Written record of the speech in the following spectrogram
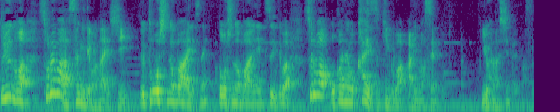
というのは、それは詐欺ではないし、投資の場合ですね、投資の場合については、それはお金を返す義務はありませんという話になります。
